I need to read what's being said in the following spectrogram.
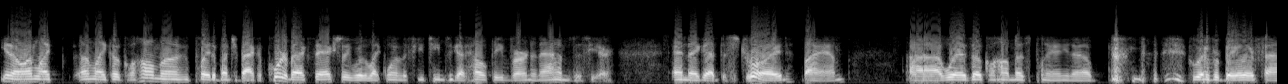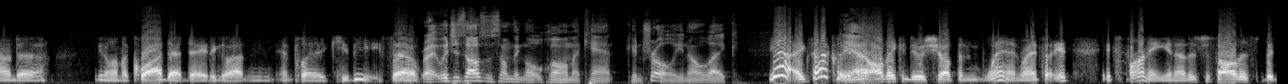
you know, unlike unlike Oklahoma, who played a bunch of backup quarterbacks, they actually were like one of the few teams that got healthy. Vernon Adams this year, and they got destroyed by him. Uh, whereas Oklahoma's playing, you know, whoever Baylor found, uh, you know, on the quad that day to go out and, and play QB. So right. Which is also something Oklahoma can't control. You know, like yeah, exactly. Yeah. All they can do is show up and win, right? So it it's funny, you know. There's just all this, but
